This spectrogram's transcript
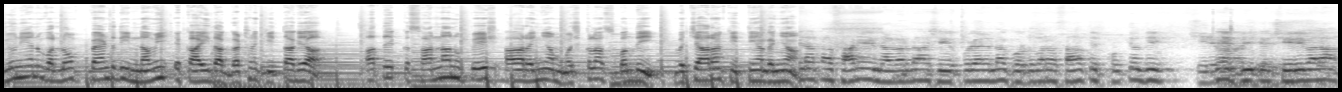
ਯੂਨੀਅਨ ਵੱਲੋਂ ਪਿੰਡ ਦੀ ਨਵੀਂ ਇਕਾਈ ਦਾ ਗਠਨ ਕੀਤਾ ਗਿਆ ਅਤੇ ਕਿਸਾਨਾਂ ਨੂੰ ਪੇਸ਼ ਆ ਰਹੀਆਂ ਮੁਸ਼ਕਲਾਂ ਸੰਬੰਧੀ ਵਿਚਾਰਾਂ ਕੀਤੀਆਂ ਗਈਆਂ। ਪਹਿਲਾਂ ਤਾਂ ਸਾਰੇ ਨਗਰ ਦਾ ਸ਼ੇਰਪੁਰ ਵਾਲਿਆਂ ਦਾ ਗੁਰਦੁਆਰਾ ਸਾਹਿਬ ਤੇ ਪਹੁੰਚਣ ਦੀ ਸ਼ੇਰੇਵਾਲਾ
